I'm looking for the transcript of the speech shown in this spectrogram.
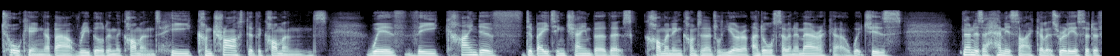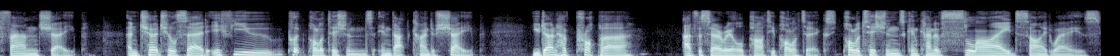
talking about rebuilding the commons, he contrasted the commons with the kind of debating chamber that's common in continental Europe and also in America, which is known as a hemicycle. It's really a sort of fan shape. And Churchill said if you put politicians in that kind of shape, you don't have proper adversarial party politics. Politicians can kind of slide sideways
